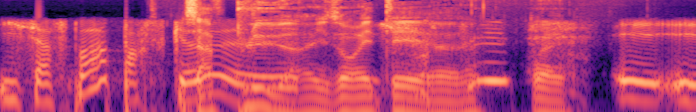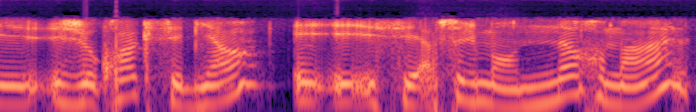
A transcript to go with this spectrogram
Ils savent pas parce que. Ils savent plus. Hein, ils ont ils été. Euh, ouais. et, et, je crois que c'est bien. Et, et c'est absolument normal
